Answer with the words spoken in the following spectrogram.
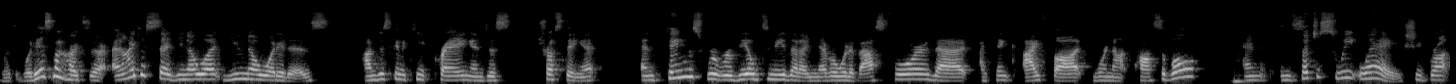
what, what is my heart's desire? And i just said you know what? You know what it is. I'm just going to keep praying and just trusting it and things were revealed to me that I never would have asked for that I think I thought were not possible. Mm-hmm. And in such a sweet way, she brought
